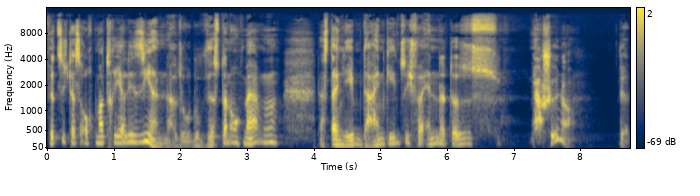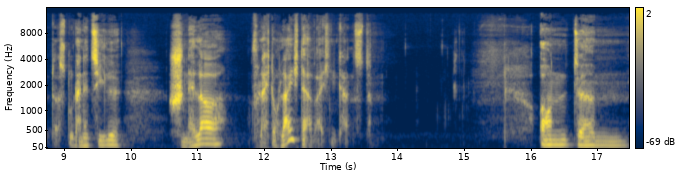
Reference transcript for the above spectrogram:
wird sich das auch materialisieren. Also du wirst dann auch merken, dass dein Leben dahingehend sich verändert, dass es ja schöner wird, dass du deine Ziele schneller, vielleicht auch leichter erreichen kannst. Und ähm,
